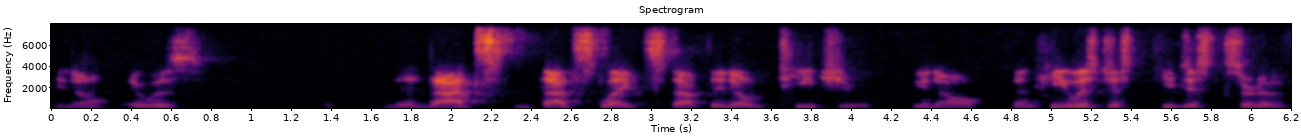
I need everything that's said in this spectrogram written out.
You know, it was that's that's like stuff they don't teach you, you know. And he was just he just sort of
